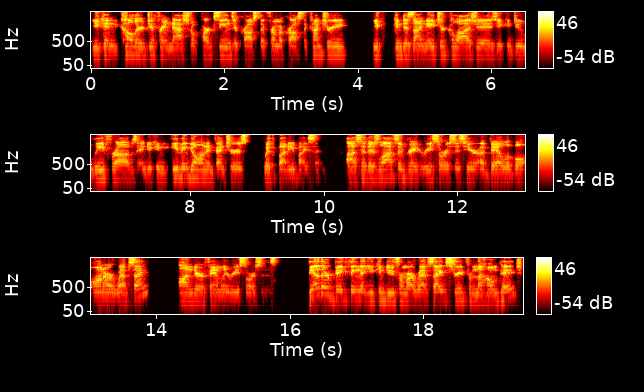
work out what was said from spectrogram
You can color different national park scenes across the from across the country. You can design nature collages. You can do leaf rubs, and you can even go on adventures with Buddy Bison. Uh, so there's lots of great resources here available on our website under Family Resources. The other big thing that you can do from our website, straight from the homepage,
